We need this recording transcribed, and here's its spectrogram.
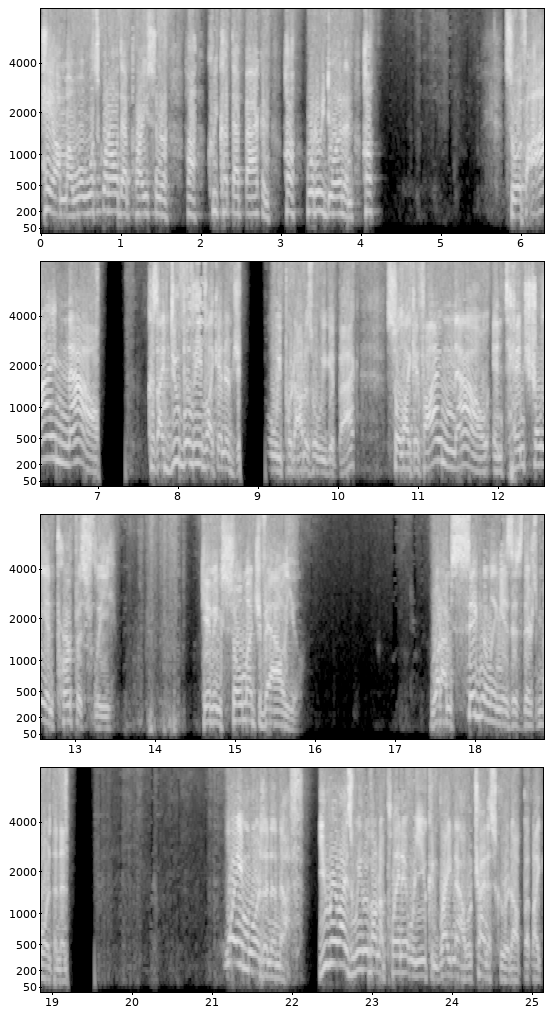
hey, um, uh, well, what's going on with that price? And uh, huh, can we cut that back? And huh, what are we doing? And huh. So if I'm now, because I do believe like energy, what we put out is what we get back. So like if I'm now intentionally and purposefully giving so much value, what I'm signaling is, is there's more than enough. Way more than enough. You realize we live on a planet where you can, right now, we're trying to screw it up, but like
